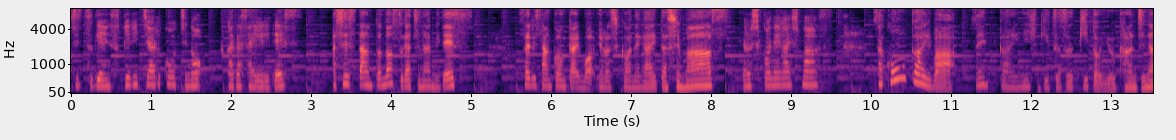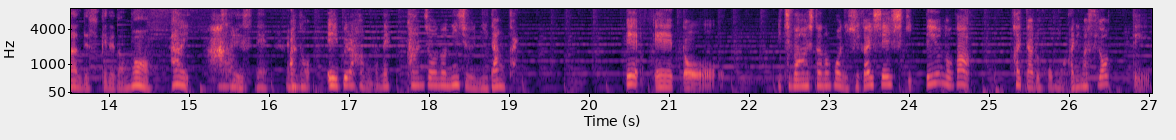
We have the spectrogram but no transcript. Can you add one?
実現スピリチュアルコーチの深田さゆりです。アシスタントの菅千奈美です。さゆりさん、今回もよろしくお願いいたします。よろしくお願いします。さあ、今回は前回に引き続きという感じなんですけれども、はい、はそうですね。うんあの、エイブラハムのね、感情の22段階。で、えっ、と、一番下の方に被害者意識っていうのが書いてある方もありますよっていう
